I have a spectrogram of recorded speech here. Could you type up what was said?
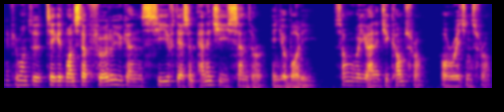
If you want to take it one step further, you can see if there's an energy center in your body, somewhere where your energy comes from or origins from.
